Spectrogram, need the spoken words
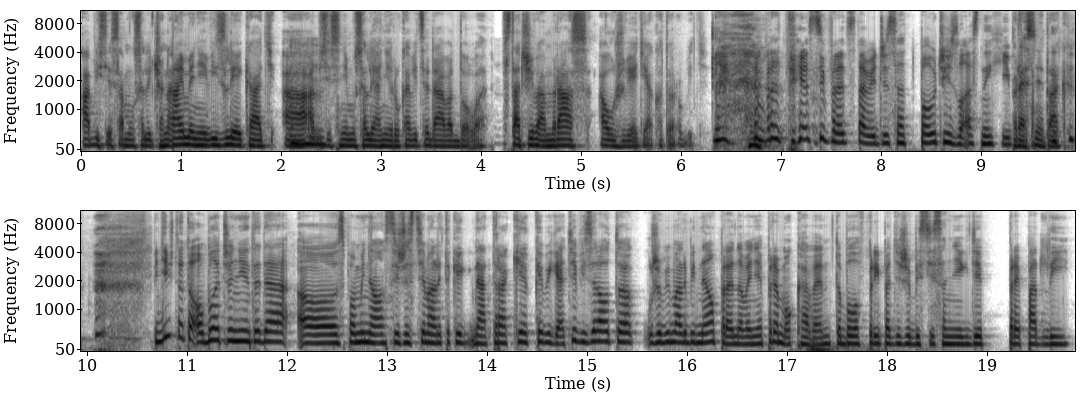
aby ste sa museli čo najmenej vyzliekať a mm-hmm. aby ste si nemuseli ani rukavice dávať dole. Stačí vám raz a už viete, ako to robiť. Viem si predstaviť, že sa poučíš z vlastných chýb. Presne tak. Vidíš toto oblečenie, teda uh, spomínal si, že ste mali také natraky, keby gate, vyzeralo to, že by mali byť neoprenové, nepremokavé. To bolo v prípade, že by ste sa niekde prepadli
